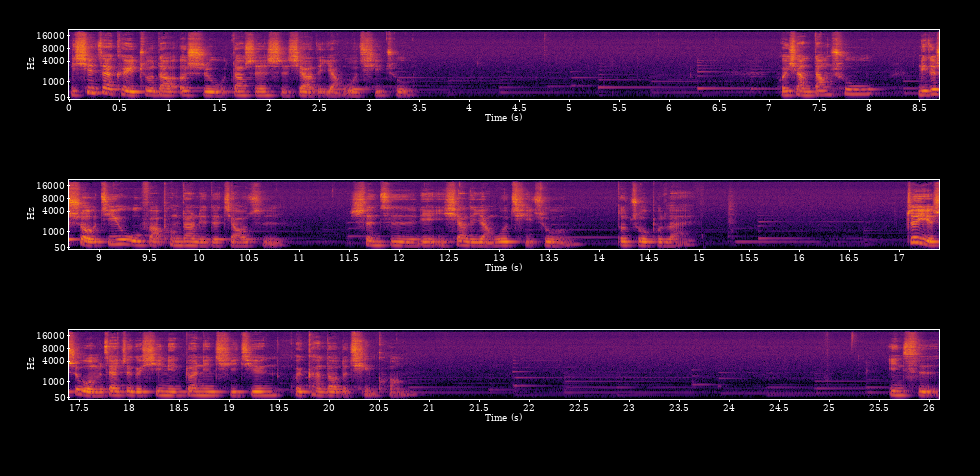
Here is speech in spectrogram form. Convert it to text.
你现在可以做到二十五到三十下的仰卧起坐。回想当初，你的手几乎无法碰到你的脚趾，甚至连一下的仰卧起坐都做不来。这也是我们在这个心灵锻炼期间会看到的情况。因此，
